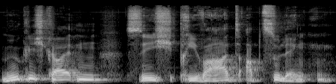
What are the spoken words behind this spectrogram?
Möglichkeiten, sich privat abzulenken.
